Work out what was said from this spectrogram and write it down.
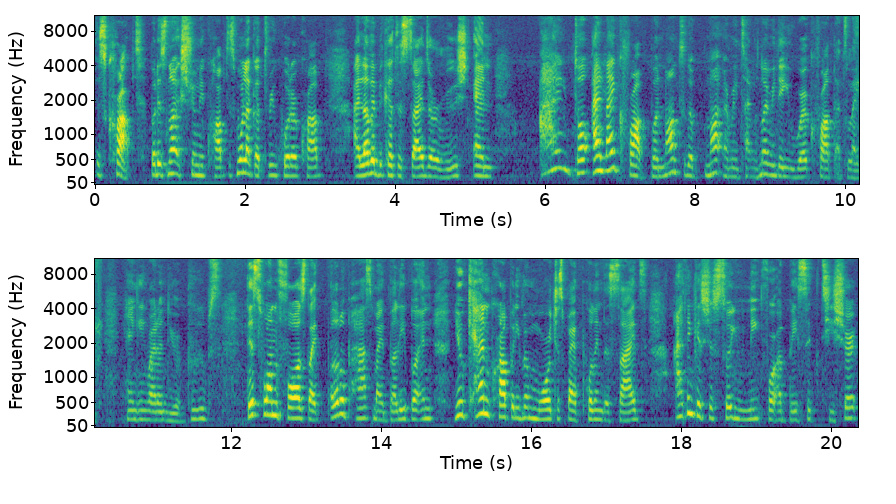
is cropped, but it's not extremely cropped. It's more like a three-quarter crop. I love it because the sides are ruched and I don't I like crop, but not to the not every time. It's not every day you wear crop that's like hanging right under your boobs. This one falls like a little past my belly button. You can crop it even more just by pulling the sides. I think it's just so unique for a basic t-shirt.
